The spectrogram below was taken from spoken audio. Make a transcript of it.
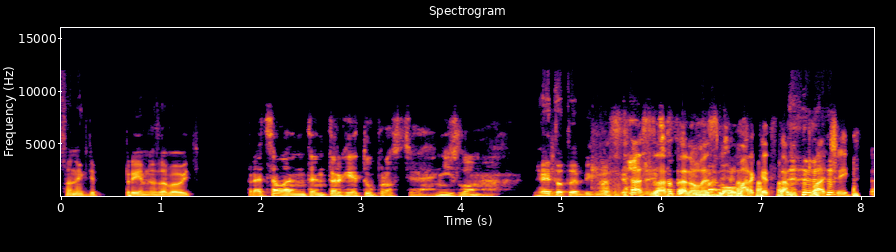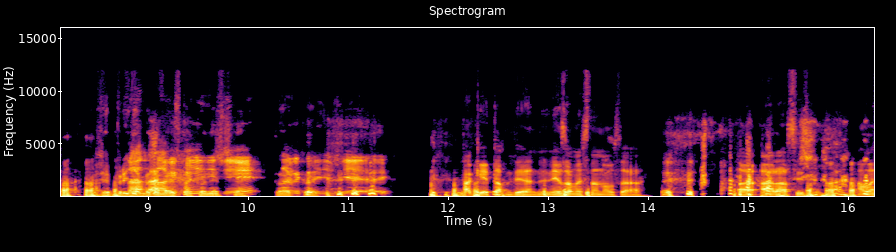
sa niekde príjemne zabaviť. Predsa len ten trh je tu proste, nič zlom. Hej, toto je big market. Zase, zase nové small market tam tlačí. že prídeme na, do mesta konečne. Na východe nič nie, hej. Fakt je tam nezamestnanosť a, a, a rasizmus. Ale...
